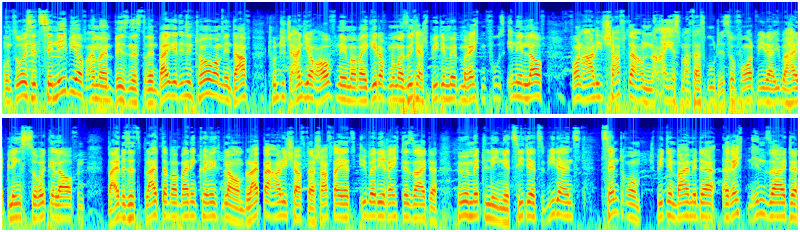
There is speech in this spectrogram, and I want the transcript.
Und so ist jetzt Celebi auf einmal im Business drin. Ball geht in den Torraum, den darf Tuntic eigentlich auch aufnehmen, aber er geht auf Nummer sicher, spielt ihn mit dem rechten Fuß in den Lauf von Ali Schafter und Nice macht das gut, ist sofort wieder über halb links zurückgelaufen. Ballbesitz bleibt aber bei den Königsblauen, bleibt bei Ali Schafter, Schafter jetzt über die rechte Seite, Höhe Mittellinie, zieht jetzt wieder ins Zentrum, spielt den Ball mit der rechten Innenseite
